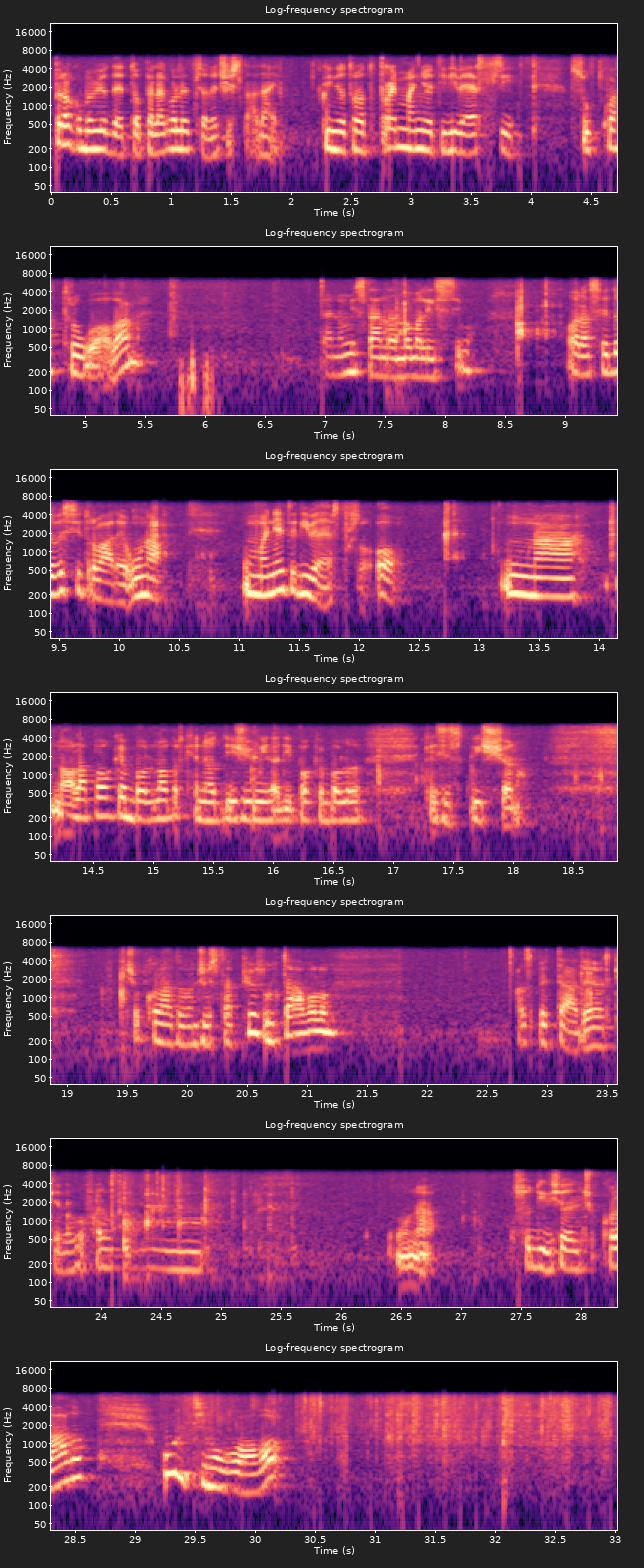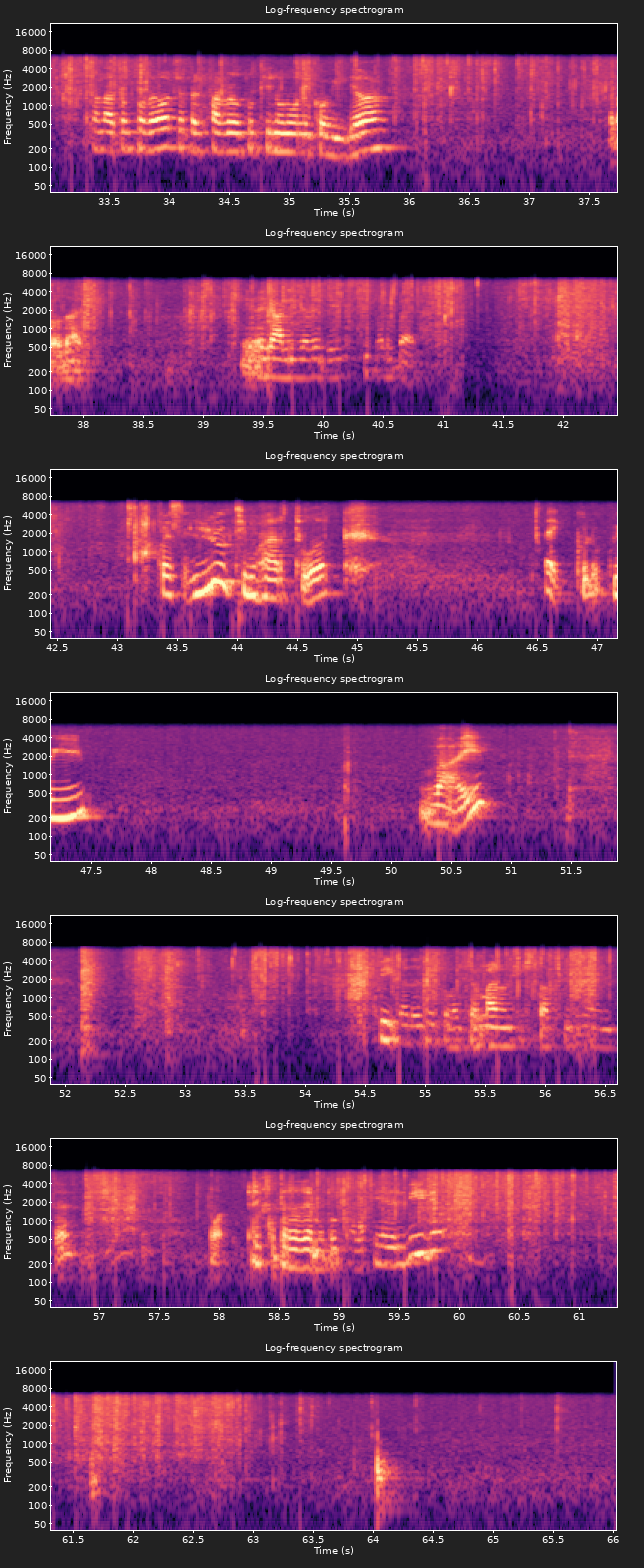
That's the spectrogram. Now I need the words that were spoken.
Però come vi ho detto per la collezione ci sta dai. Quindi ho trovato tre magneti diversi su quattro uova. Eh, non mi sta andando malissimo. Ora se dovessi trovare una, un magnete diverso o una no la pokeball no perché ne ho 10.000 di pokeball che si squisciano cioccolato non ci sta più sul tavolo. Aspettate perché devo fare un, una suddivisione del cioccolato. Ultimo uovo. Sono andato un po' veloce per farvelo tutto in un unico video eh? però dai i regali li avete visti per bene. Questo è l'ultimo artwork. Eccolo qui vai. Qui cade tutto perché ormai non ci sta più niente. Poi recupereremo tutto alla fine del video.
